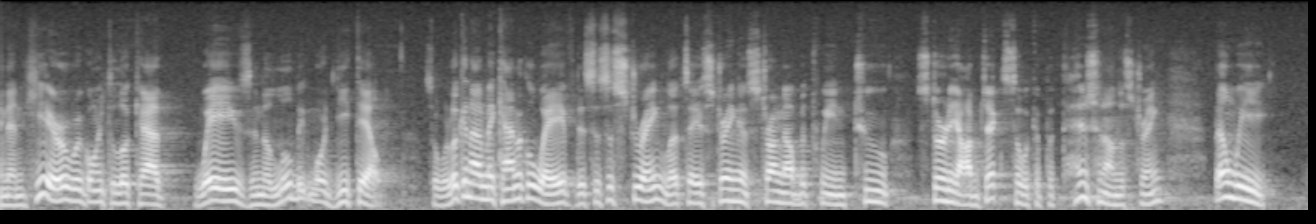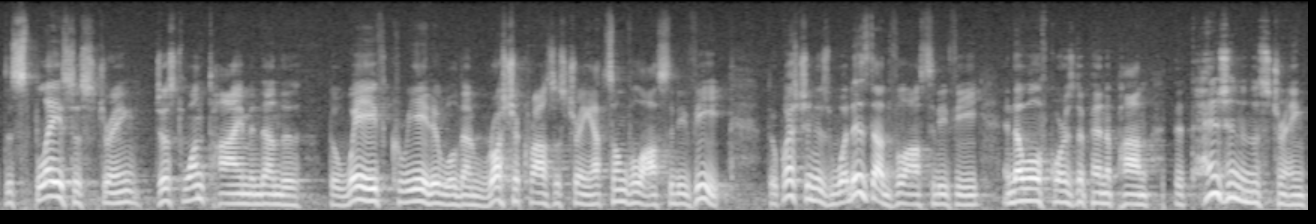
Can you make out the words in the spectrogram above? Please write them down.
And then here we're going to look at waves in a little bit more detail. So we're looking at a mechanical wave. This is a string. Let's say a string is strung up between two sturdy objects, so we could put tension on the string. Then we displace the string just one time, and then the, the wave created will then rush across the string at some velocity v. The question is, what is that velocity v? And that will, of course, depend upon the tension in the string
